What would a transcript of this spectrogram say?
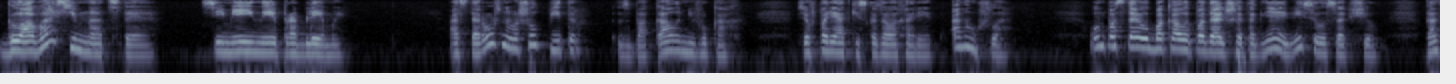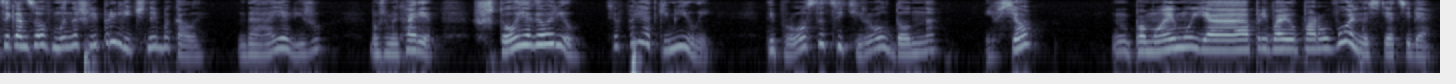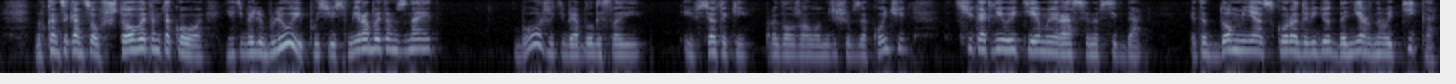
Глава 17. Семейные проблемы. Осторожно вошел Питер с бокалами в руках. «Все в порядке», — сказала Харриет. Она ушла. Он поставил бокалы подальше от огня и весело сообщил. «В конце концов, мы нашли приличные бокалы». «Да, я вижу». «Боже мой, Харриет, что я говорил?» «Все в порядке, милый. Ты просто цитировал Донна. И все?» «По-моему, я прибавил пару вольностей от себя. Но, в конце концов, что в этом такого? Я тебя люблю, и пусть весь мир об этом знает». «Боже, тебя благослови!» «И все-таки», — продолжал он, решив закончить, с щекотливой темой раз и навсегда, «этот дом меня скоро доведет до нервного тика.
